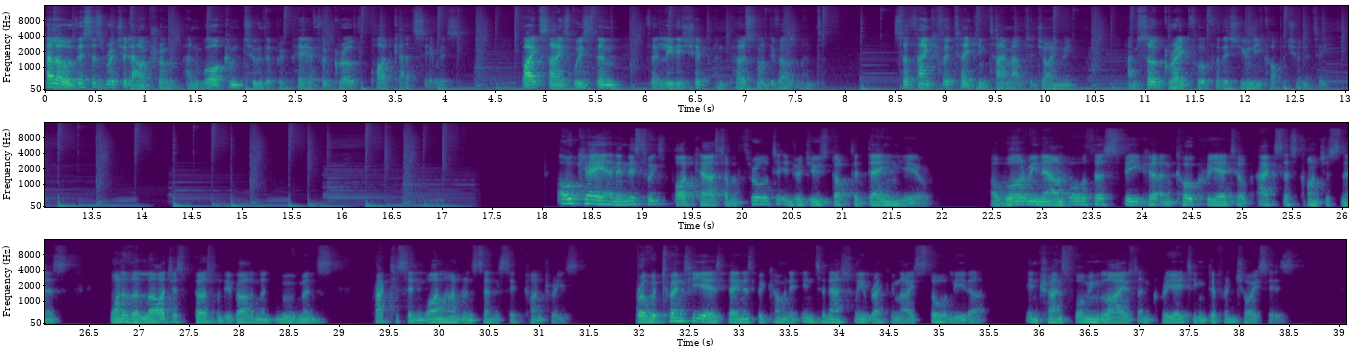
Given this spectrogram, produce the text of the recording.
Hello, this is Richard Outram, and welcome to the Prepare for Growth podcast series bite sized wisdom for leadership and personal development. So, thank you for taking time out to join me. I'm so grateful for this unique opportunity. Okay, and in this week's podcast, I'm thrilled to introduce Dr. Dain Heer, a world renowned author, speaker, and co creator of Access Consciousness, one of the largest personal development movements practiced in 176 countries. For over 20 years, Dain has become an internationally recognized thought leader in transforming lives and creating different choices,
